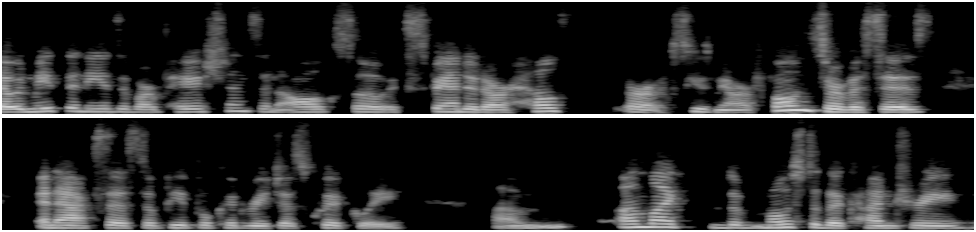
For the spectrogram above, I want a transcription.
that would meet the needs of our patients and also expanded our health, or excuse me, our phone services and access so people could reach us quickly. Um, unlike the most of the country,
